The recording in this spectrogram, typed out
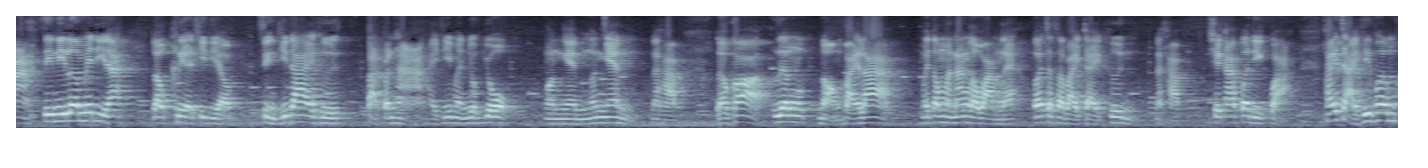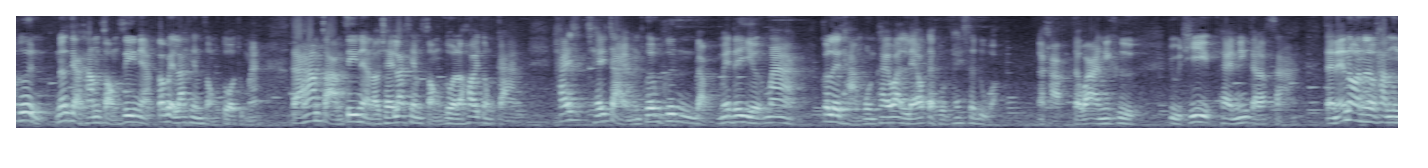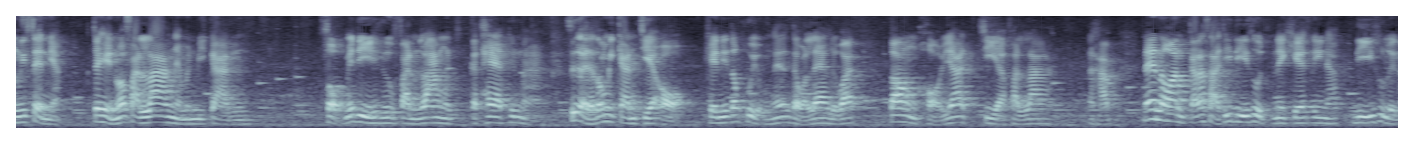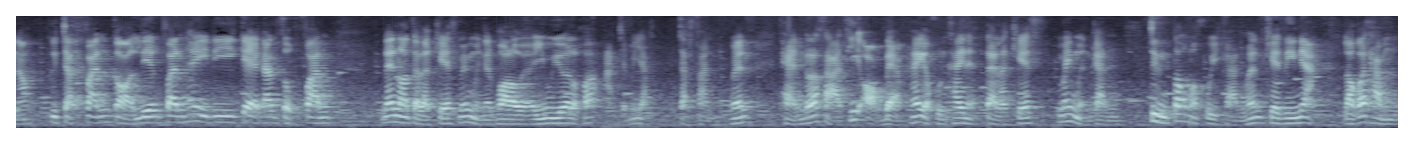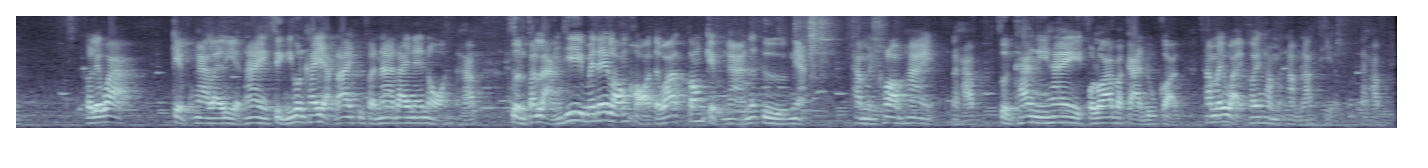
อะซี่นี้เริ่มไม่ดีแล้วเราเคลียร์ทีเดียว สิ่งที่ได้คือตัดปัญหาไอ้ที่มันโยกโยกงอนแงนงอนแงนนะครับ แล้วก็เรื่องหนองปลายรากไม่ต้องมานั่งระวังแล้ว ก็จะสบายใจขึ้นนะครับเช็คอัพก็ดีกว่าค่าใช้จ่ายที่เพิ่มขึ้นเนื่องจากทำสองซี่เนี่ยก็เป็นรากเค็มสองตัวถูกไหมแต่ห้ามสามซี่เนี่ยเราใช้รากเค็มสองตัวแล้วห้อยตรงกลางค่าใช้จ่ายมันเพิ่มขึ้นแบบไม่ได้เยอะมาก ก็เลยถามคนไข้ว่าแล้วแต่คนไข้สะดวกนะครับแต่ว่าอันนี้คืออยู่ที่ planning การรักษา แต่แน่นอนเราทำตรงนี้เสร็จเนี่ยจะเห็นว่าฟันล่างเนี่ยมันมีการศพไม่ดีคือฟันล่างมันกระแทกขึ้นมา ซึ่งอาจจะต้องมีการเจียออกเคสนี้ต้องคุยกับคนไข้ตั้งแต่วันแรกเลยว่าต้องขออนุญาตเจียฟันล่างนะครับแน่นอนการรักษาที่ดีที่สุดในเคสนี้นะครับดีที่สุดเลยเนาะคือจัดฟันก่อนเลี้ยงฟันให้ดี แก้การสบฟัน แน่นอนแต่ละเคสไม่เหมือนกันพอเราอายุเยอะเราก็อาจจะไม่อยาก จัดฟัน เพราะฉะนั้นแผนรักษาที่ออกแบบให้กับคนไข้เนี่ยแต่ละเคสไม่เหมือนกัน จึงต้องมาคุยกันเพราะฉะนั้นเคสนี้เนี่ยเราก็ทำเขาเรียกว่าเก็บงานรายละเอียดให้ สิ่งที่คนไข้อยากได้คือฟันหน้าได้แน่นอนนะครับส่วนฟันหลังที่ไม่ได้ร้องขอแต่ว่าต้องเก็บงานก็คือเนี่ยทำเป็นครอบให้นะครับส่วนข้างนี้ให้ follow up อาการดูก่อน ถ้าไม่ไหวค่อยทำมาทำรากเทียมนะครับ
